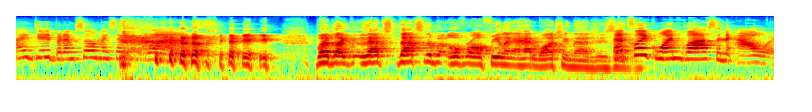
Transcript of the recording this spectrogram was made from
I did, but I'm still on my second glass. okay, but like that's that's the overall feeling I had watching that. Is That's like one glass an hour.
